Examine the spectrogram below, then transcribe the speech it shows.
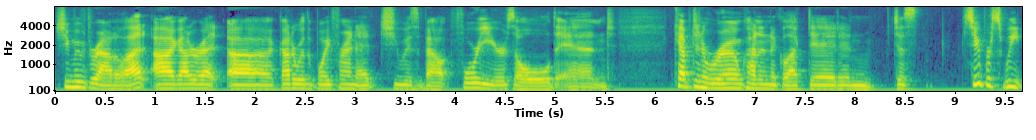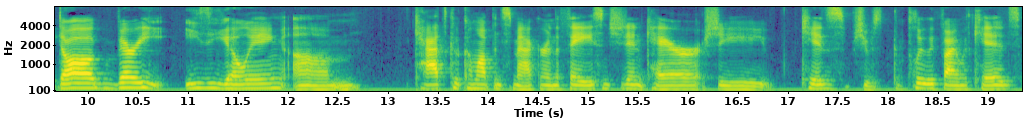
She moved around a lot. I got her at uh, got her with a boyfriend at she was about four years old and kept in a room, kind of neglected, and just super sweet dog, very easygoing. Um, cats could come up and smack her in the face, and she didn't care. She kids, she was completely fine with kids.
